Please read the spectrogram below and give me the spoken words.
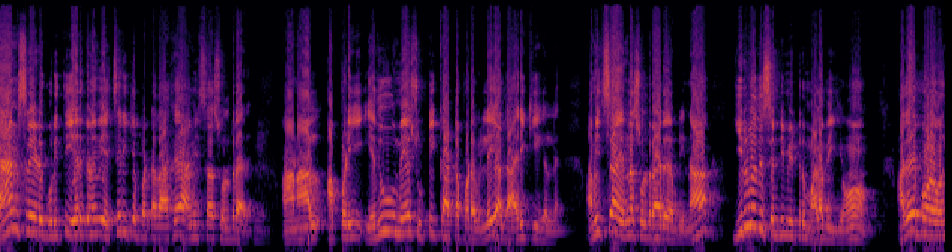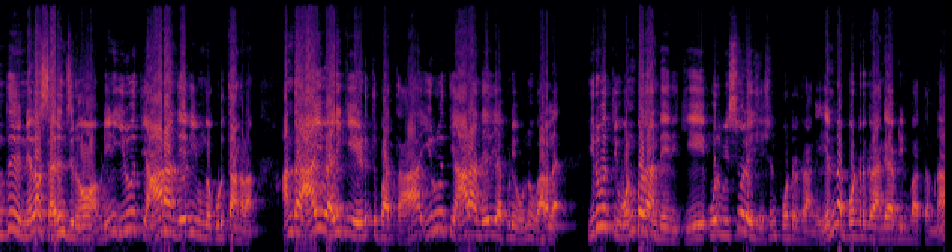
லேண்ட்ஸ்லைடு குறித்து ஏற்கனவே எச்சரிக்கப்பட்டதாக அமித்ஷா சொல்றாரு. ஆனால் அப்படி எதுவுமே சுட்டிக்காட்டப்படவில்லை அந்த அறிக்கைகள்ல. அமித்ஷா என்ன சொல்றாரு அப்படின்னா இருபது சென்டிமீட்டர் மழை பெய்யும் அதே போல வந்து நிலம் சரிஞ்சிரும் அப்படின்னு இருபத்தி ஆறாம் தேதி இவங்க கொடுத்தாங்களாம். அந்த ஆய்வு அறிக்கையை எடுத்து பார்த்தா இருபத்தி ஆறாம் தேதி அப்படி ஒன்றும் வரல. இருபத்தி ஒன்பதாம் தேதிக்கு ஒரு விசுவலைசேஷன் போட்டிருக்கிறாங்க. என்ன போட்டிருக்கிறாங்க அப்படின்னு பார்த்தோம்னா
